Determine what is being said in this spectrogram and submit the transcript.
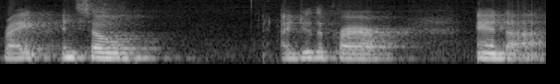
right? And so I do the prayer and uh,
